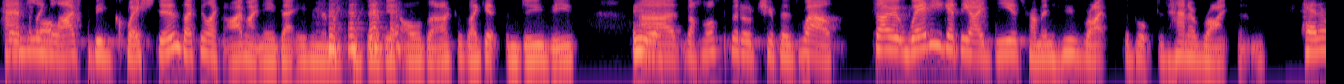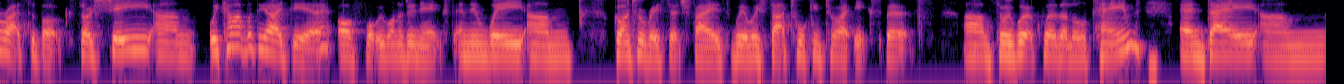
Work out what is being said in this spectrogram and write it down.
Handling life's big questions. I feel like I might need that even though my kids are a bit older because I get some doozies. yeah. uh, the hospital trip as well. So, where do you get the ideas from, and who writes the book? Does Hannah write them? Hannah writes the book. So she, um, we come up with the idea of what we want to do next, and then we um, go into a research phase where we start talking to our experts. Um, so we work with a little team, and they um,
